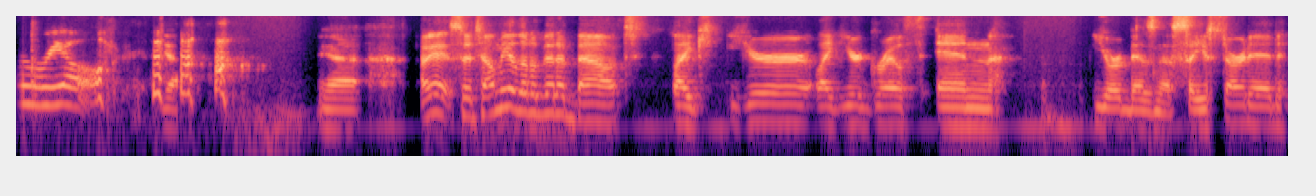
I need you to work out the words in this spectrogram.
For real. Yeah. Yeah. Okay, so tell me a little bit about like your like your growth in your business. So you started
